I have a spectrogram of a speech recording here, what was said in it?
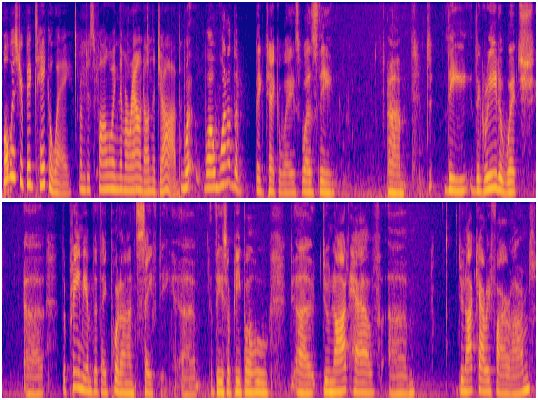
What was your big takeaway from just following them around on the job? Well, well, one of the big takeaways was the um, d- the degree to which uh, the premium that they put on safety. Uh, these are people who uh, do not have. Um, do not carry firearms,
